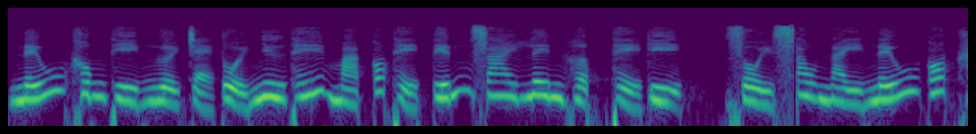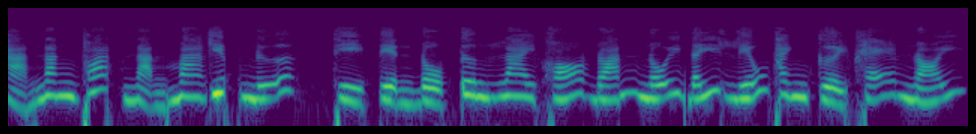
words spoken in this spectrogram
nếu không thì người trẻ tuổi như thế mà có thể tiến dai lên hợp thể kỳ, rồi sau này nếu có khả năng thoát nạn ma kiếp nữa, thì tiền đồ tương lai khó đoán nỗi đấy liễu thanh cười khẽ nói.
